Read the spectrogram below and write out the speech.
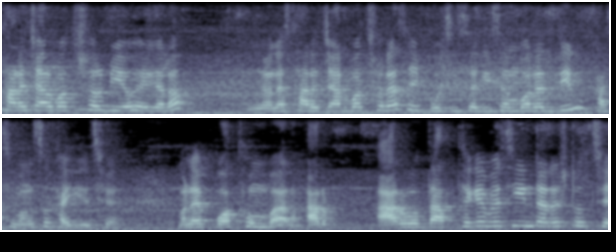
সাড়ে চার বছর বিয়ে হয়ে গেল। মানে সাড়ে চার বছরে সেই পঁচিশে ডিসেম্বরের দিন খাসি মাংস খাইয়েছে। মানে প্রথমবার। আর, আরও তার থেকে বেশি ইন্টারেস্ট হচ্ছে,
